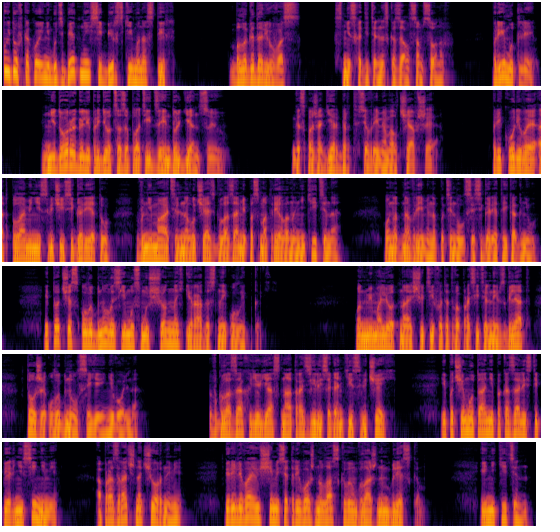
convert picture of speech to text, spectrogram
Уйду в какой-нибудь бедный сибирский монастырь. Благодарю вас, снисходительно сказал Самсонов. Примут ли? Недорого ли придется заплатить за индульгенцию? Госпожа Герберт, все время молчавшая, прикуривая от пламени свечи сигарету, внимательно лучась глазами посмотрела на Никитина, он одновременно потянулся сигаретой к огню, и тотчас улыбнулась ему смущенной и радостной улыбкой. Он, мимолетно ощутив этот вопросительный взгляд, тоже улыбнулся ей невольно. В глазах ее ясно отразились огоньки свечей, и почему-то они показались теперь не синими, а прозрачно-черными, переливающимися тревожно-ласковым влажным блеском. И Никитин,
